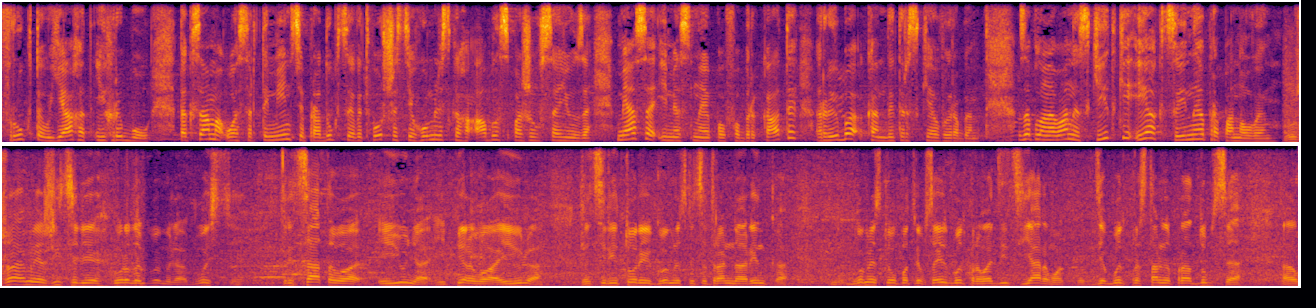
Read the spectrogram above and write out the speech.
фруктаў, ягад і грыбоў. Таксама ў асартыменце прадукцыя вытворчасці гомельскага абласпажыўсаюза, мяса і мясныя паўфабрыкаты, рыба, кандытарскія вырабы. Запланаваны скідкі і акцыйныя прапановы. Уважаемые жители города Гомеля, гости, 30 июня и 1 июля на территории Гомельского центрального рынка Гомельский употребсоюз будет проводить ярмарку, где будет представлена продукция э,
